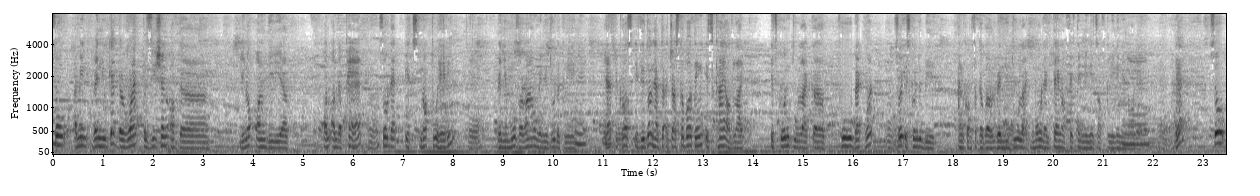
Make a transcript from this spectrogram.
so, I mean, when you get the right position of the, you know, on the, uh, on, on the pad, mm-hmm. so that it's not too heavy. When you move around, when you do the cleaning. Mm-hmm. Yeah, because if you don't have the adjustable thing, it's kind of like, it's going to like uh, pull backward. So it's going to be uncomfortable when you do like more than 10 or 15 minutes of cleaning and all that. Yeah? So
